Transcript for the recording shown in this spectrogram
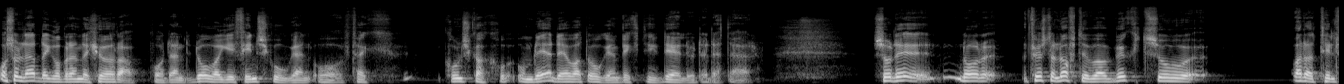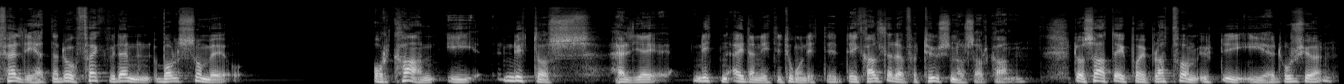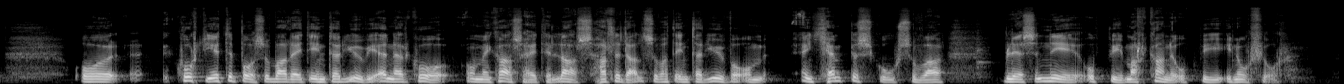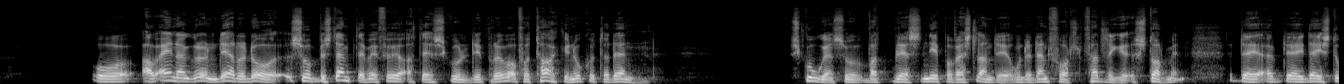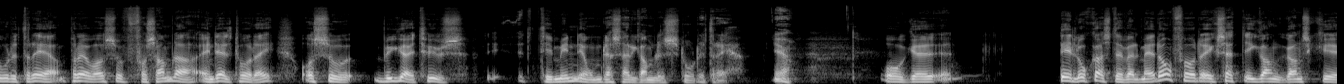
og, så lærte jeg å brenne kjøra på den. Da var jeg i Finnskogen og fikk kunnskap om det. Det var òg en viktig del av dette her. Så det, når første loftet var bygd, så var det tilfeldighetene. Da fikk vi den voldsomme orkanen i nyttårshelga 1991-92. De kalte det for tusenårsorkanen. Da satt jeg på ei plattform ute i, i Nordsjøen. Og kort tid etterpå så var det et intervju i NRK om en kar som heter Lars Hartledal, som ble intervjua om en kjempesko som var blåst ned oppe i markene oppe i, i Nordfjord. Og av en eller annen grunn der og da så bestemte jeg meg for at jeg skulle prøve å få tak i noe av den skogen som ble blåst ned på Vestlandet under den forferdelige stormen. De, de, de store trærne prøver også å få samla en del av dem, og så bygge et hus til minne om disse gamle, store trærne. Ja. Og eh, det lukkes det vel med, da, for jeg satte i gang ganske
